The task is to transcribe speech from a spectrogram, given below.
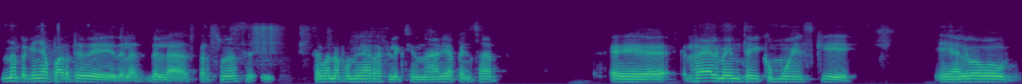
una pequeña parte de, de, las personas se, van a poner a reflexionar y a pensar eh, realmente cómo es que eh, algo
